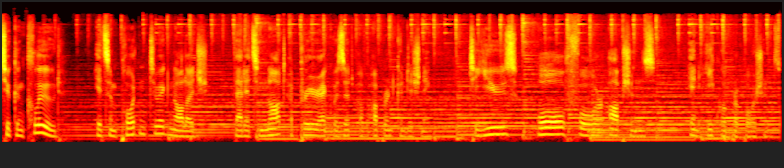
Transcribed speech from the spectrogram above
To conclude, it's important to acknowledge that it's not a prerequisite of operant conditioning to use all four options in equal proportions.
